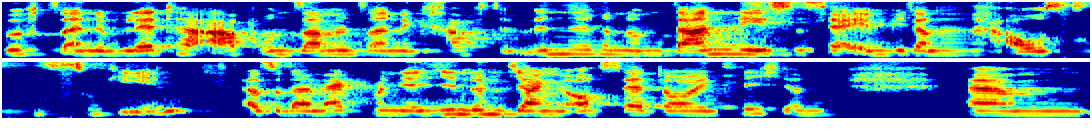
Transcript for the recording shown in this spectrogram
wirft seine Blätter ab und sammelt seine Kraft im Inneren, um dann nächstes Jahr eben wieder nach außen zu gehen. Also da merkt man ja Yin und Yang auch sehr deutlich und ähm,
